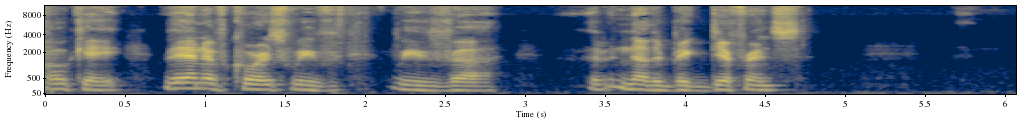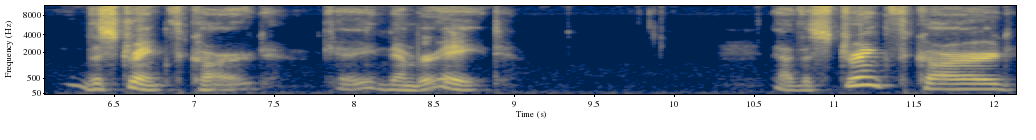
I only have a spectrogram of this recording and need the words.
Okay, then of course we've we've uh, another big difference. The strength card. Okay, number eight. Now the strength card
